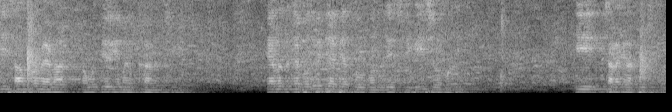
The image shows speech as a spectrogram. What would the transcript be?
ഈ ശാസ്ത്രമേള ഔദ്യോഗികമായി ഉദ്ഘാടനം ചെയ്യും. കേരളത്തിന്റെ പൊതുവിദ്യാഭ്യാസ വകുപ്പ് മന്ത്രി ശ്രീ വി ശിവകുട്ടി ഈ ചടങ്ങിൽ അധ്യക്ഷിക്കും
